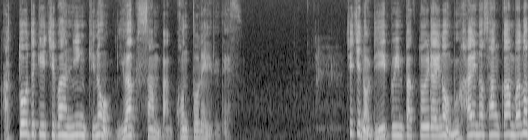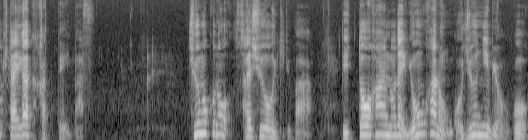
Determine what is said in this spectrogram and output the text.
圧倒的一番人気の2枠3番コントレイルです。父のディープインパクト以来の無敗の三冠馬の期待がかかっています。注目の最終追い切りは、立東販路で4ハロン52秒5、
